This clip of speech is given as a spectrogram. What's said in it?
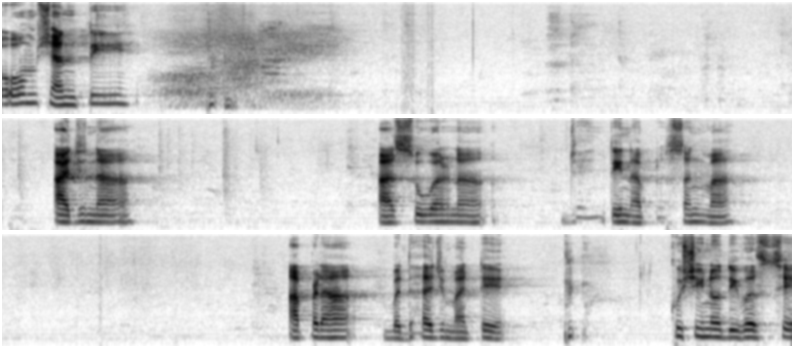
ઓમ શાંતિ. આજના આ સુવર્ણ જયંતિના પ્રસંગમાં આપણા બધા જ માટે ખુશીનો દિવસ છે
